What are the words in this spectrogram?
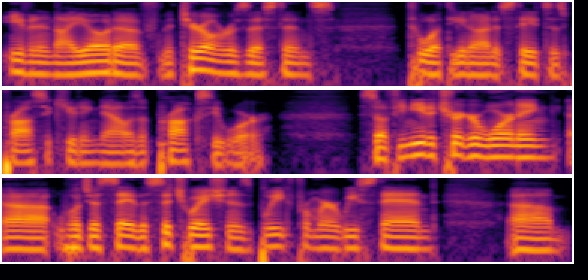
even an iota of material resistance to what the United States is prosecuting now as a proxy war. So if you need a trigger warning, uh, we'll just say the situation is bleak from where we stand. Um,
